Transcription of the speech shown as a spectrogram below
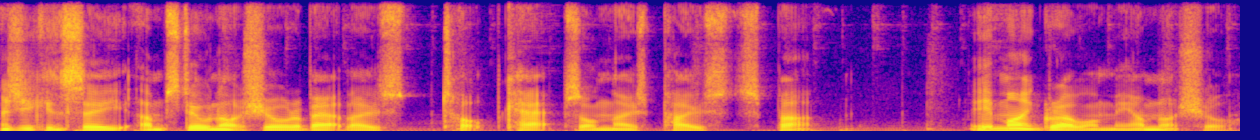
As you can see, I'm still not sure about those top caps on those posts, but it might grow on me, I'm not sure.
